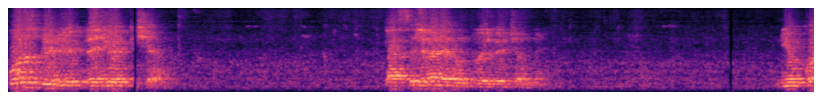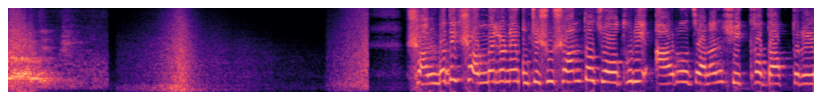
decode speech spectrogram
post graduate teacher class eleven এবং টুয়েলভের জন্য নিয়োগ করা হবে। সাংবাদিক সম্মেলনে মন্ত্রী সুশান্ত চৌধুরী আরও জানান, শিক্ষা দপ্তরের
